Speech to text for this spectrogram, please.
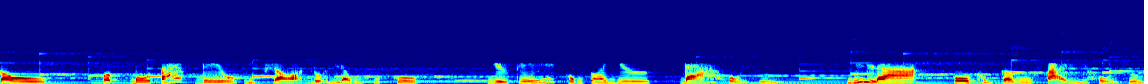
Cầu phật bồ tát đều biết rõ nỗi lòng của cô. Như thế cũng coi như đã hồi hướng. Nghĩa là cô không cần phải hồi hướng.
